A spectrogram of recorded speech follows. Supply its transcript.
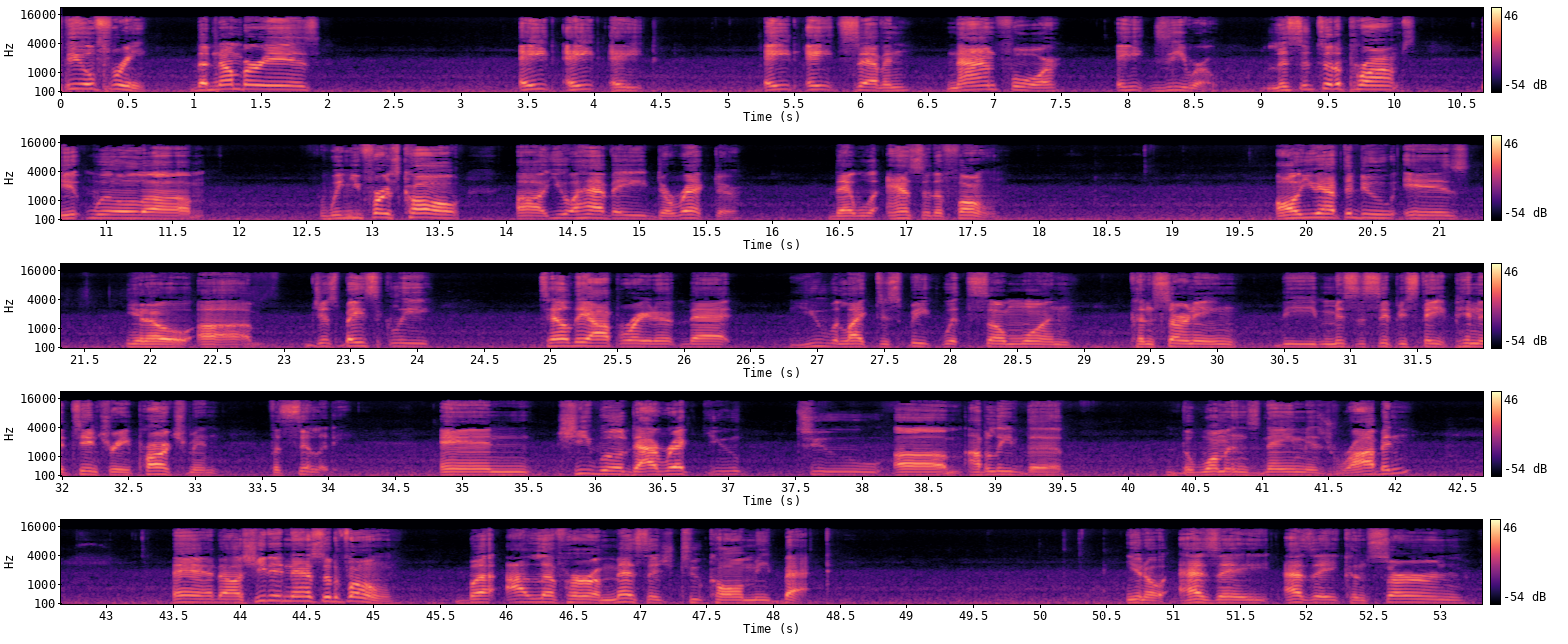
feel free. The number is 888 887 9480. Listen to the prompts. It will, um, when you first call, uh, you'll have a director that will answer the phone. All you have to do is, you know, uh, just basically tell the operator that you would like to speak with someone concerning the Mississippi State Penitentiary Parchman facility. And she will direct you to um, I believe the the woman's name is Robin. And uh, she didn't answer the phone, but I left her a message to call me back. You know, as a as a concern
